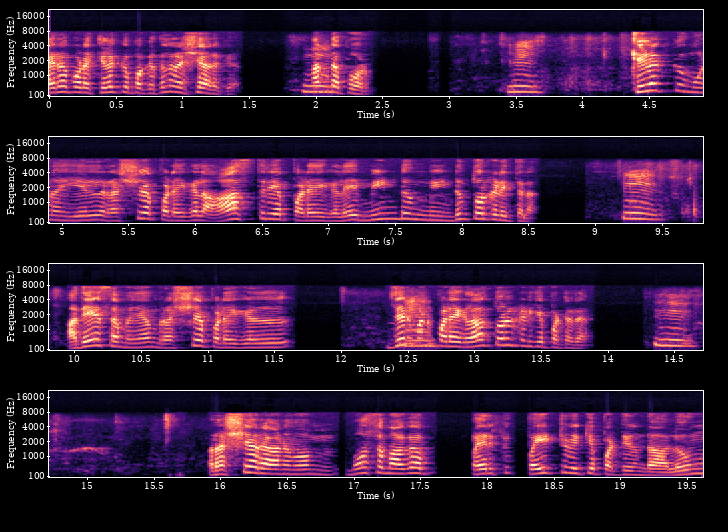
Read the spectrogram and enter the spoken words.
ஐரோப்பாவோட கிழக்கு பக்கத்துல ரஷ்யா இருக்கு. அந்த போர். கிழக்கு முனையில் ரஷ்ய படைகள் ஆஸ்திரிய படைகளை மீண்டும் மீண்டும் தோற்கடித்தன. அதே சமயம் ரஷ்ய படைகள் ஜெர்மன் படைகளால் தோற்கடிக்கப்பட்டன. ரஷ்ய ராணுவம் மோசமாக பயிர்க்கு பயிற்றுவிக்கப்பட்டிருந்தாலும்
